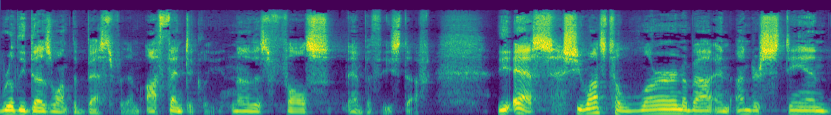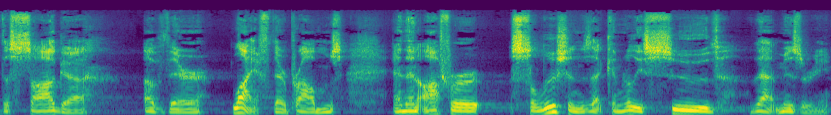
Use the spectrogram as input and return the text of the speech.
really does want the best for them authentically. None of this false empathy stuff. The S, she wants to learn about and understand the saga of their life, their problems, and then offer solutions that can really soothe that misery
